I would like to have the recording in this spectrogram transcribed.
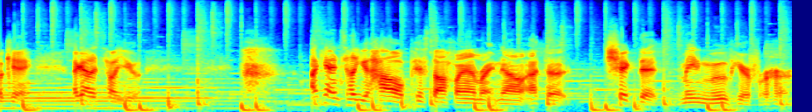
Okay, I gotta tell you, I can't tell you how pissed off I am right now at the chick that made me move here for her.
